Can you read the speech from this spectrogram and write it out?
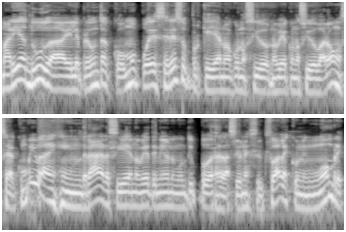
María duda y le pregunta cómo puede ser eso porque ella no ha conocido, no había conocido varón, o sea, cómo iba a engendrar si ella no había tenido ningún tipo de relaciones sexuales con ningún hombre.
